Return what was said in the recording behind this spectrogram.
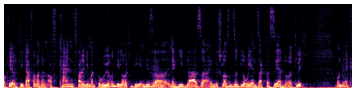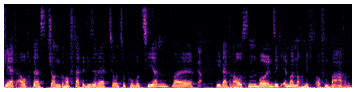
Okay, und die darf aber dann auf keinen Fall jemand berühren, die Leute, die in dieser Mhm. Energieblase eingeschlossen sind. Lorien sagt das sehr deutlich und Mhm. erklärt auch, dass John gehofft hatte, diese Reaktion zu provozieren, weil Ja. die da draußen wollen sich immer noch nicht offenbaren.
